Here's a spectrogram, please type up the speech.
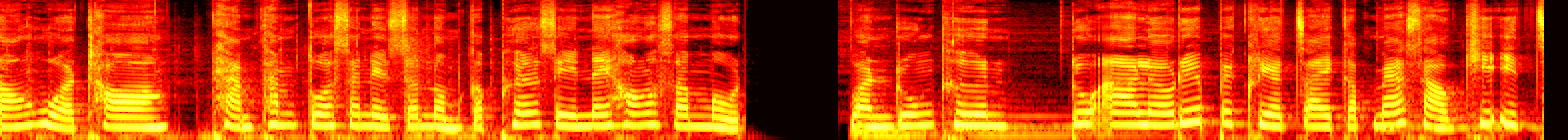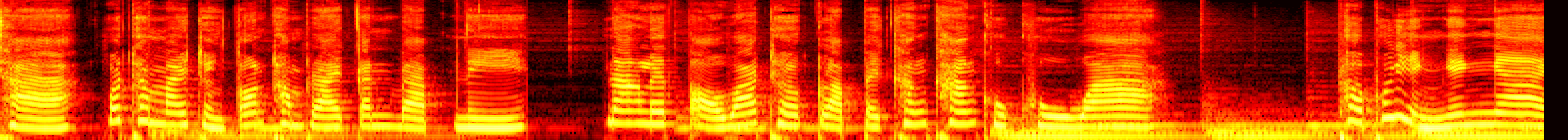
น้องหัวทอง มทำตัวสนิทสนมกับเพื่อนซีในห้องสมุด วันรุ่งขึ้น ดูอาแล้วรีบไปเคลียร์ใจกับแม่สาวขี้อิจฉา ว่าทำไมถึงต้องทำร้ายกันแบบนี้ นางเลยต่อว่าเธอกลับไปข้างๆคูๆว่าเพราะผู้หญิงง่าย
